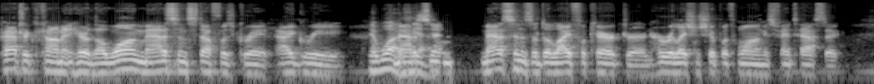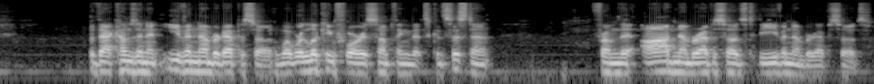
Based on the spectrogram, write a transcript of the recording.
Patrick's comment here. The Wong Madison stuff was great. I agree. it was yeah. Madison Madison is a delightful character, and her relationship with Wong is fantastic. But that comes in an even numbered episode. What we're looking for is something that's consistent from the odd number episodes to the even numbered episodes.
